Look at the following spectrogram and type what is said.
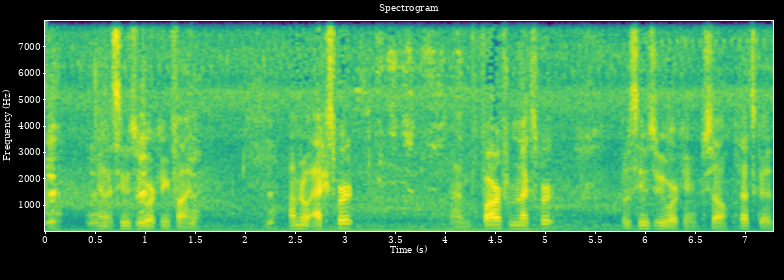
And it seems to be working fine. I'm no expert. I'm far from an expert, but it seems to be working, so that's good.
